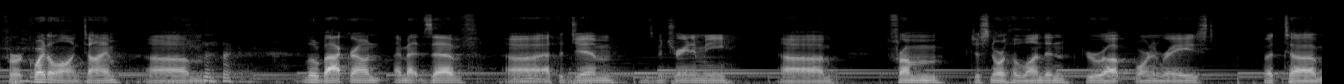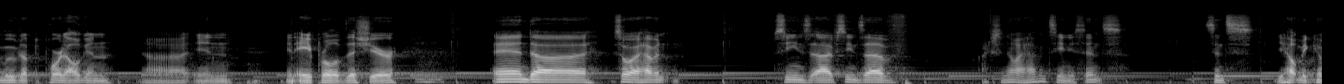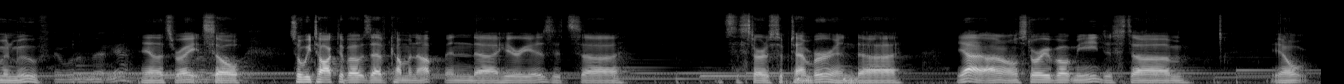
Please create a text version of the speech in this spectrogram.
for quite a long time. Um, little background: I met Zev uh, at the gym. He's been training me um, from just north of London. Grew up, born and raised, but uh, moved up to Port Elgin uh, in in April of this year, and uh, so I haven't seen. I've seen Zev. Actually, no, I haven't seen you since since you helped me come and move. It would have been, yeah. Yeah, that's right. So, so we talked about Zev coming up, and uh, here he is. It's uh, it's the start of September, and uh, yeah, I don't know. Story about me. Just um, you know,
